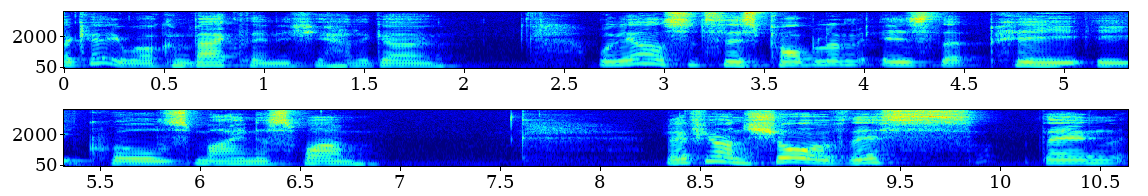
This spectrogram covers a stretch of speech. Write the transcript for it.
Okay, welcome back then if you had a go. Well, the answer to this problem is that p equals minus 1. Now, if you're unsure of this, then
